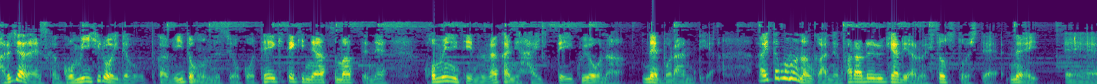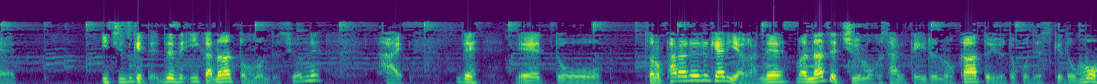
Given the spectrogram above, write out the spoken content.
あるじゃないですか、ゴミ拾いでとかいいと思うんですよ。こう、定期的に集まってね、コミュニティの中に入っていくような、ね、ボランティア。ああいったものなんかはね、パラレルキャリアの一つとして、ね、えー、位置づけて全然いいかなと思うんですよね。はい。で、えー、っと、そのパラレルキャリアがね、まあなぜ注目されているのかというとこですけども、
